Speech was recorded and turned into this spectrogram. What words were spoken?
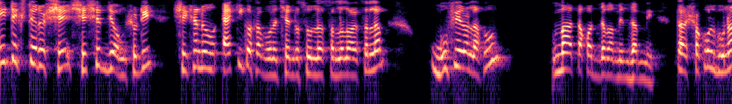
এই টেক্সটের শেষের যে অংশটি, সেখানেও একই কথা বলেছেন রসুল্লাহ সাল্লা সাল্লাম গুফির আল্লাহু মা তাকদ্দামা মিন জাম্মি তার সকল গুণা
